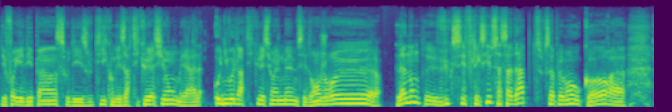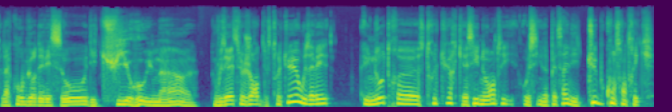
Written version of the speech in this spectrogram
des fois il y a des pinces ou des outils qui ont des articulations, mais au niveau de l'articulation elle-même, c'est dangereux. Alors, là non, vu que c'est flexible, ça s'adapte tout simplement au corps, à, la courbure des vaisseaux, des tuyaux humains. Euh. Vous avez ce genre de structure, vous avez une autre euh, structure qui est assez innovante aussi, on appelle ça des tubes concentriques.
